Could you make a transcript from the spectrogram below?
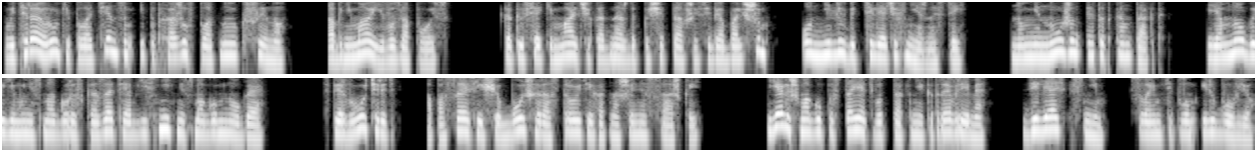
вытираю руки полотенцем и подхожу вплотную к сыну, обнимаю его за пояс. Как и всякий мальчик, однажды посчитавший себя большим, он не любит телячьих нежностей. Но мне нужен этот контакт. Я много ему не смогу рассказать и объяснить не смогу многое. В первую очередь, опасаясь еще больше расстроить их отношения с Сашкой. Я лишь могу постоять вот так некоторое время, делясь с ним своим теплом и любовью,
